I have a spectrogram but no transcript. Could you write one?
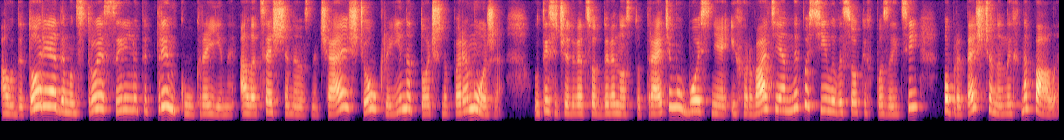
Аудиторія демонструє сильну підтримку України, але це ще не означає, що Україна точно переможе. У 1993-му Боснія і Хорватія не посіли високих позицій, попри те, що на них напали.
